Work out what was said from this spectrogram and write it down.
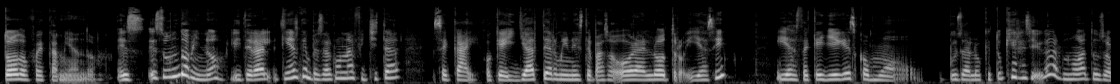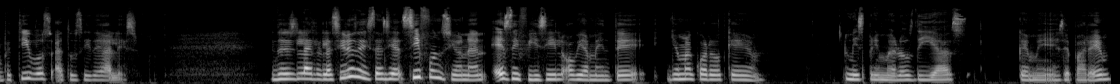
todo fue cambiando. Es, es un dominó, literal. Tienes que empezar con una fichita, se cae. Ok, ya terminé este paso, ahora el otro. Y así. Y hasta que llegues como, pues a lo que tú quieres llegar, ¿no? A tus objetivos, a tus ideales. Entonces, las relaciones a distancia sí funcionan. Es difícil, obviamente. Yo me acuerdo que mis primeros días que me separé,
